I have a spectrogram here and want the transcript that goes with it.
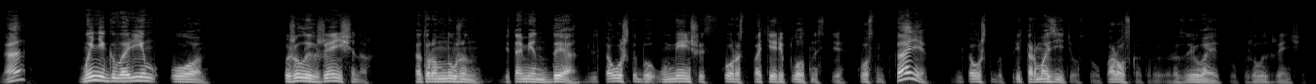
Да? Мы не говорим о пожилых женщинах, которым нужен витамин D для того, чтобы уменьшить скорость потери плотности костной ткани, для того, чтобы притормозить остеопороз, который развивается у пожилых женщин.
